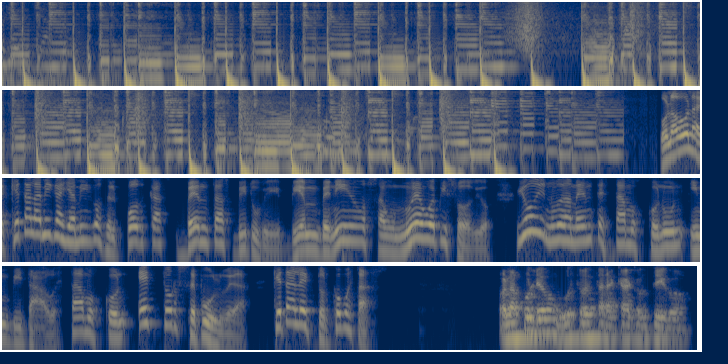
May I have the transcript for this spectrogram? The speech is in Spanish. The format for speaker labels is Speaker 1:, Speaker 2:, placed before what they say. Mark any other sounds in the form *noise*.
Speaker 1: Hola, hola, ¿qué tal amigas y amigos del podcast Ventas B2B? Bienvenidos a un nuevo episodio. Y hoy nuevamente estamos con un invitado, estamos con Héctor Sepúlveda. ¿Qué tal Héctor? ¿Cómo estás?
Speaker 2: Hola Julio, un gusto estar acá contigo.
